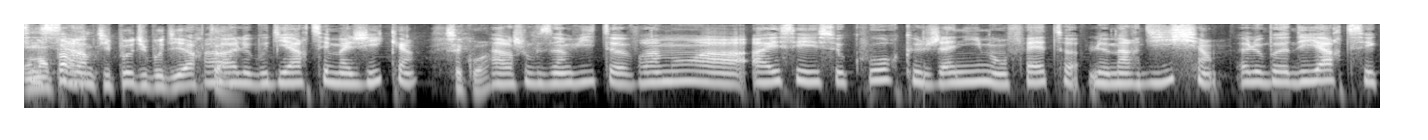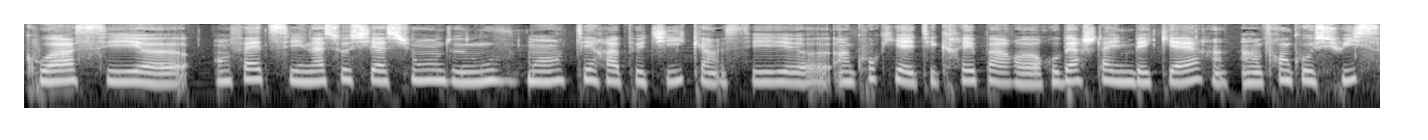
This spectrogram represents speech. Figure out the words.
On en ça. parle un petit peu du body art Ah, le body art, c'est magique. C'est quoi? Alors, je vous invite vraiment à, à essayer ce cours que j'anime en fait le mardi. Le body art, c'est quoi? C'est euh, en fait c'est une association de mouvements thérapeutiques. C'est euh, un cours qui a été créé par euh, Robert Steinbecker, un franco-suisse,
